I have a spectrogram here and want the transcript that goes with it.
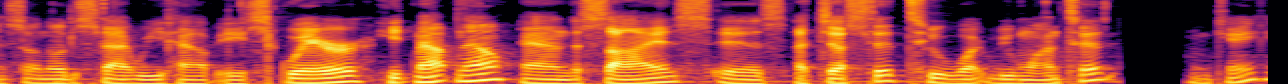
And so notice that we have a square heat map now and the size is adjusted to what we wanted. Okay.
